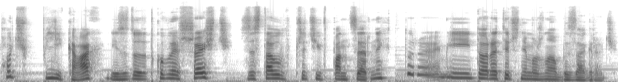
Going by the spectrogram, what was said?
Choć w plikach jest dodatkowe 6 zestawów przeciwpancernych, którymi teoretycznie można by zagrać.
